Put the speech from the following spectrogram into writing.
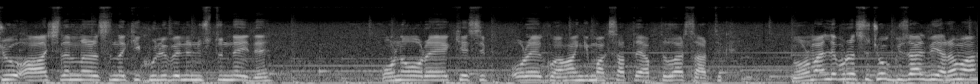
şu ağaçların arasındaki kulübenin üstündeydi. Onu oraya kesip oraya koy hangi maksatla yaptılarsa artık. Normalde burası çok güzel bir yer ama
